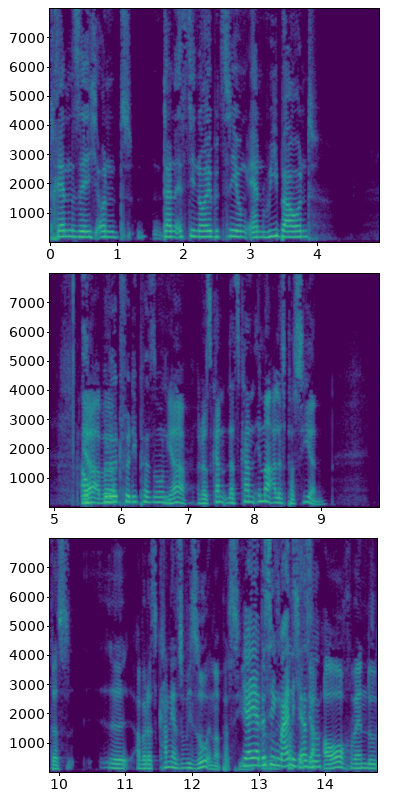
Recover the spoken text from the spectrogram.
trennen sich und dann ist die neue Beziehung eher ein Rebound. Auch Ja, aber- blöd für die Person. Ja, und das kann, das kann immer alles passieren. Das, äh, aber das kann ja sowieso immer passieren. Ja, ja, Das deswegen meine ich, also- Ja auch wenn du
